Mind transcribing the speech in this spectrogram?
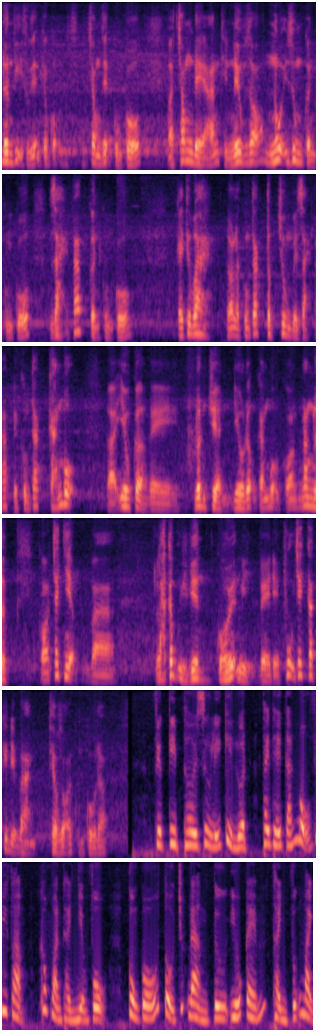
đơn vị thuộc diện kêu trong diện củng cố và trong đề án thì nêu rõ nội dung cần củng cố, giải pháp cần củng cố. Cái thứ ba đó là công tác tập trung về giải pháp về công tác cán bộ và yêu cầu về luân chuyển điều động cán bộ có năng lực, có trách nhiệm và là cấp ủy viên của huyện ủy về để phụ trách các cái địa bàn theo dõi củng cố đó. Việc kịp thời xử lý kỷ luật, thay thế cán bộ vi phạm không hoàn thành nhiệm vụ, củng cố tổ chức đảng từ yếu kém thành vững mạnh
